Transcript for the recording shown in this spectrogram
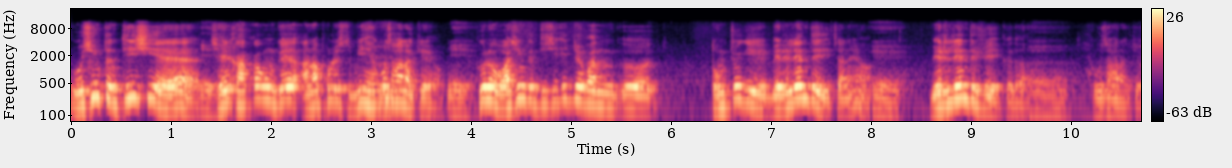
워싱턴 D.C.에 예. 제일 가까운 게 아나폴리스 미 해군 사관학교예요. 예. 그는 워싱턴 D.C. 인접한 그 동쪽이 메릴랜드 있잖아요. 예. 메릴랜드 주에 있거든. 예. 해군 사관학교.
